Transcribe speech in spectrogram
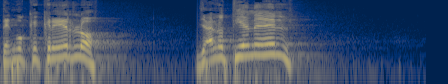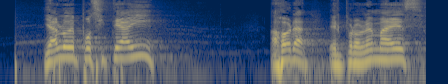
Tengo que creerlo, ya lo tiene Él, ya lo deposité ahí. Ahora, el problema es,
